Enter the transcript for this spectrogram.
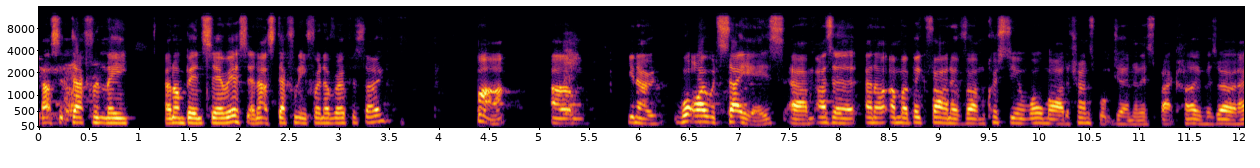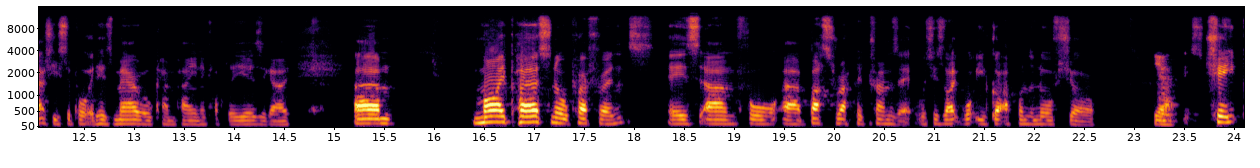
That's definitely, and I'm being serious, and that's definitely for another episode. But um, you know what I would say is, um, as a, and I'm a big fan of um, Christian Wolmar, the transport journalist back home as well, and actually supported his mayoral campaign a couple of years ago. Um, my personal preference is um, for uh, bus rapid transit, which is like what you've got up on the North Shore. Yeah. It's cheap.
